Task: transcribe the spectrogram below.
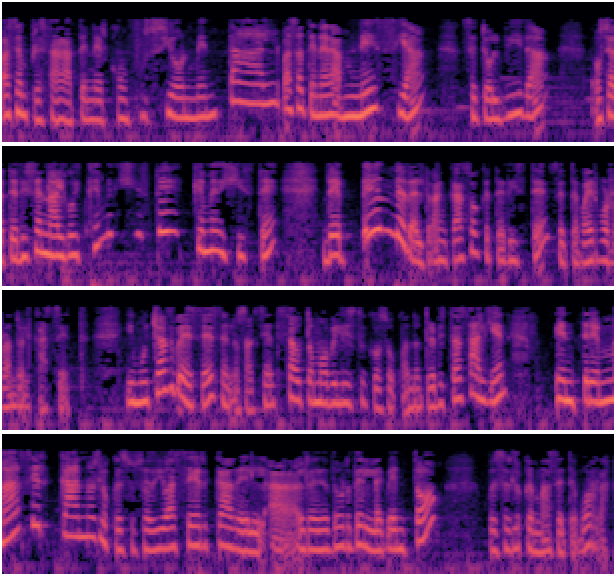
Vas a empezar a tener confusión mental, vas a tener amnesia, se te olvida, o sea, te dicen algo y ¿qué me dijiste? ¿Qué me dijiste? Depende del trancazo que te diste, se te va a ir borrando el cassette. Y muchas veces en los accidentes automovilísticos o cuando entrevistas a alguien, entre más cercano es lo que sucedió acerca del alrededor del evento, pues es lo que más se te borra.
